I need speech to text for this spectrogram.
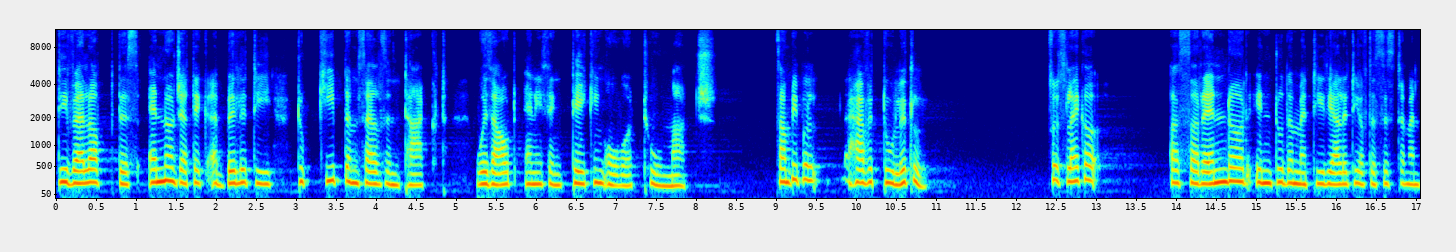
develop this energetic ability to keep themselves intact without anything taking over too much. Some people have it too little. So it's like a, a surrender into the materiality of the system and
